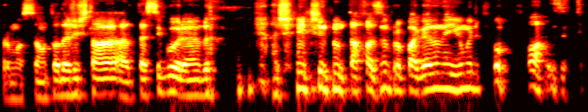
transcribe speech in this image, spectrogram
promoção toda, a gente está até segurando. A gente não está fazendo propaganda nenhuma de propósito.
